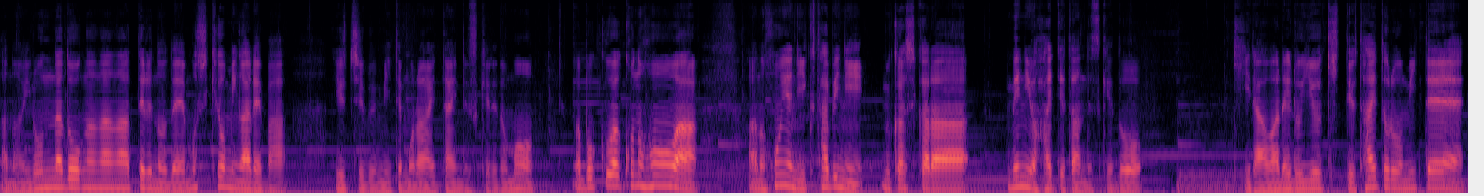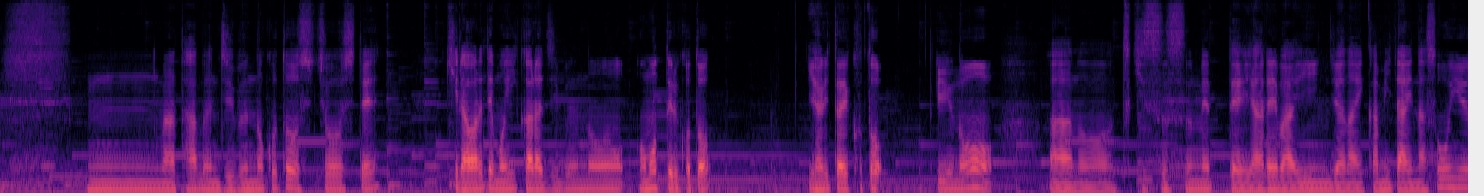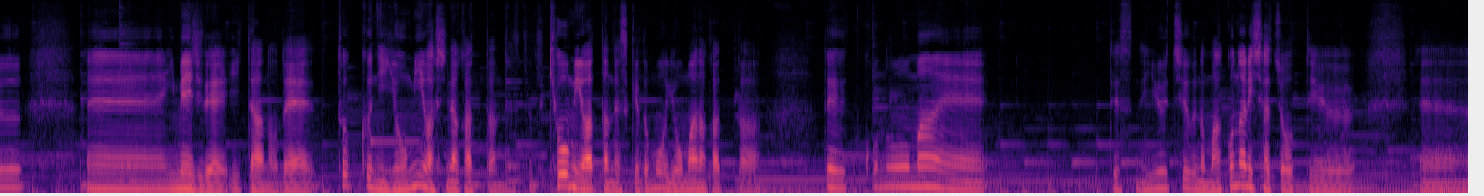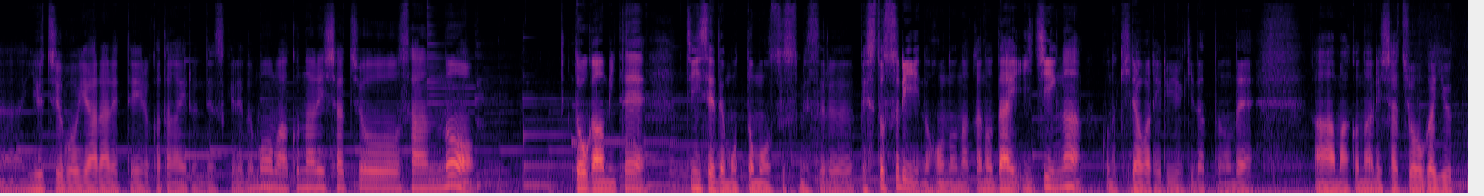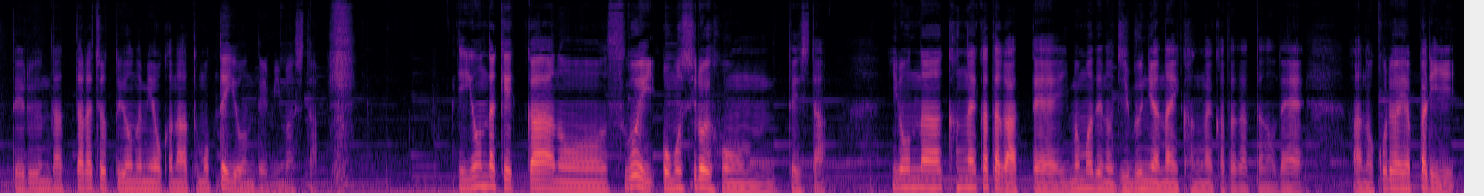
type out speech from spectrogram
あのいろんな動画が上がってるのでもし興味があれば YouTube 見てもらいたいんですけれども、まあ、僕はこの本はあの本屋に行くたびに昔から目には入ってたんですけど「嫌われる勇気」っていうタイトルを見てうーんまあ多分自分のことを主張して嫌われてもいいから自分の思ってることやりたいことっていうのをあの突き進めてやればいいんじゃないかみたいなそういう、えー、イメージでいたので特に読みはしなかったんです。興味はあったんですけども読まなかった。でこの前ですね YouTube のまこなり社長っていう、えー、YouTube をやられている方がいるんですけれどもまこなり社長さんの動画を見て人生で最もおすすめするベスト3の本の中の第1位がこの「嫌われる勇気」だったのでああまこなり社長が言ってるんだったらちょっと読んでみようかなと思って読んでみました。で読んだ結果あの、すごい面白い本でした。いろんな考え方があって今までの自分にはない考え方だったのであのこれはやっぱり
